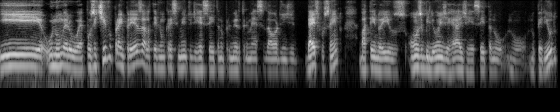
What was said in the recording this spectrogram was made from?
E o número é positivo para a empresa, ela teve um crescimento de receita no primeiro trimestre da ordem de 10%, batendo aí os 11 bilhões de reais de receita no, no, no período.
